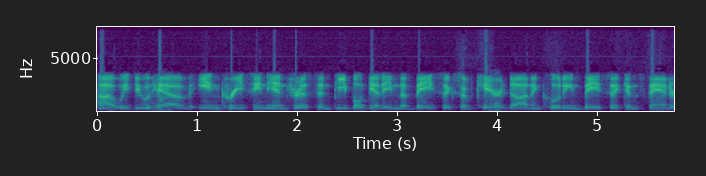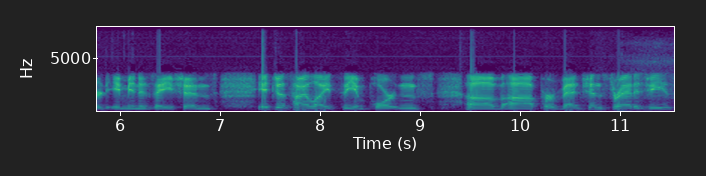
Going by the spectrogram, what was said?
uh, we do have increasing interest in people getting the basics of care done, including basic and standard immunizations. It just highlights the importance of uh, prevention strategies.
